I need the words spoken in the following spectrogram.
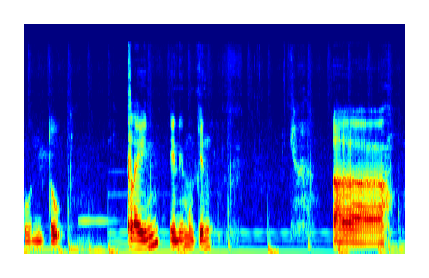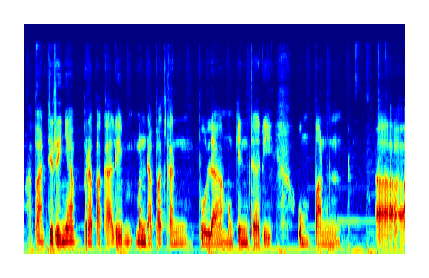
untuk klaim ini mungkin uh, apa dirinya berapa kali mendapatkan bola. Mungkin dari umpan uh,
